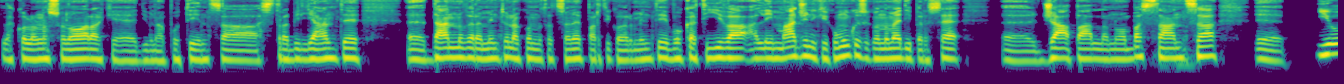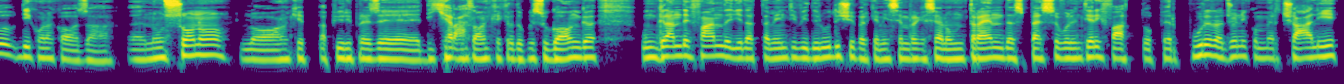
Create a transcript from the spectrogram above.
la colonna sonora che è di una potenza strabiliante eh, danno veramente una connotazione particolarmente evocativa alle immagini che comunque secondo me di per sé eh, già parlano abbastanza. Eh, io dico una cosa, eh, non sono, l'ho anche a più riprese dichiarato anche credo qui su Gong, un grande fan degli adattamenti videoludici perché mi sembra che siano un trend spesso e volentieri fatto per pure ragioni commerciali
